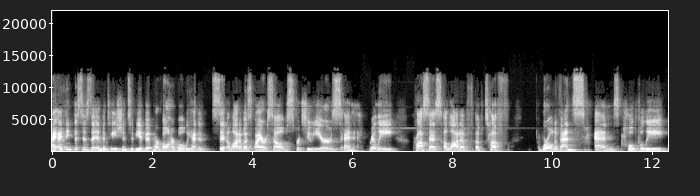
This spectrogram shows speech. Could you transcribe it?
I, I, think this is the invitation to be a bit more vulnerable. We had to sit a lot of us by ourselves for two years yes. and really process a lot of, of tough world events and hopefully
